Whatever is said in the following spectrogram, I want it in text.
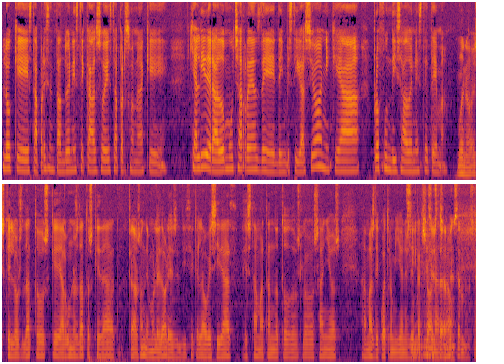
lo que está presentando en este caso esta persona que que ha liderado muchas redes de, de, investigación y que ha profundizado en este tema. Bueno, es que los datos que algunos datos que da, claro, son demoledores. Dice que la obesidad está matando todos los años a más de 4 millones sí, de personas. Eso ¿no? pensando, sí.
